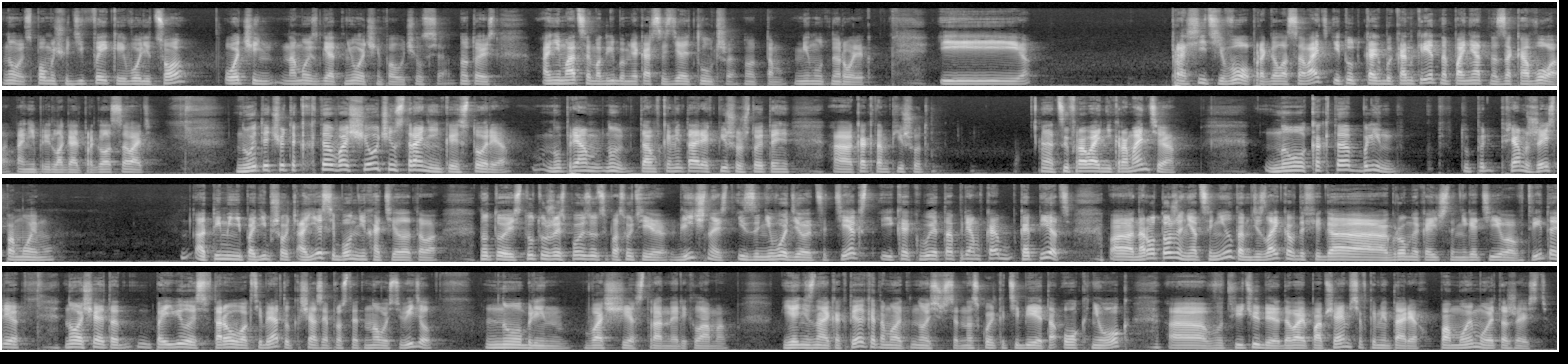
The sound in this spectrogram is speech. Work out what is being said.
ну, с помощью дипфейка его лицо очень, на мой взгляд, не очень получился. Ну, то есть анимация могли бы, мне кажется, сделать лучше. Ну, там, минутный ролик. И просить его проголосовать, и тут как бы конкретно понятно, за кого они предлагают проголосовать. Ну, это что-то как-то вообще очень странненькая история. Ну, прям, ну, там в комментариях пишут, что это, а, как там пишут, а, цифровая некромантия. Но как-то, блин, Тут прям жесть, по-моему. От имени погибшего. А если бы он не хотел этого? Ну, то есть тут уже используется, по сути, личность, из-за него делается текст, и как бы это прям капец. А народ тоже не оценил, там дизлайков дофига, огромное количество негатива в Твиттере. Но вообще это появилось 2 октября, только сейчас я просто эту новость увидел. Но, блин, вообще странная реклама. Я не знаю, как ты к этому относишься, насколько тебе это ок, не ок. А, вот в YouTube давай пообщаемся в комментариях. По-моему, это жесть.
